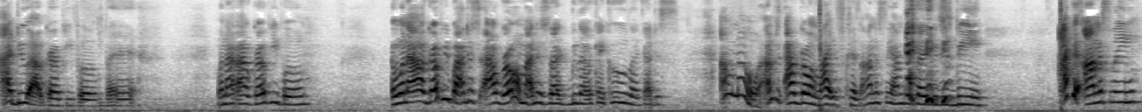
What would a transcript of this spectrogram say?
I do outgrow people, but when I outgrow people, and when I outgrow people, I just outgrow them. I just like be like, okay, cool. Like I just, I don't know. I'm just outgrowing life because honestly, I'm just ready to just be. I could honestly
